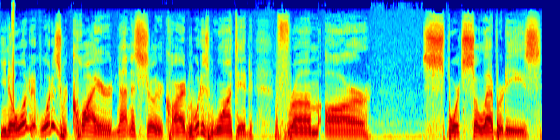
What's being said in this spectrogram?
you know what what is required, not necessarily required, but what is wanted from our sports celebrities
